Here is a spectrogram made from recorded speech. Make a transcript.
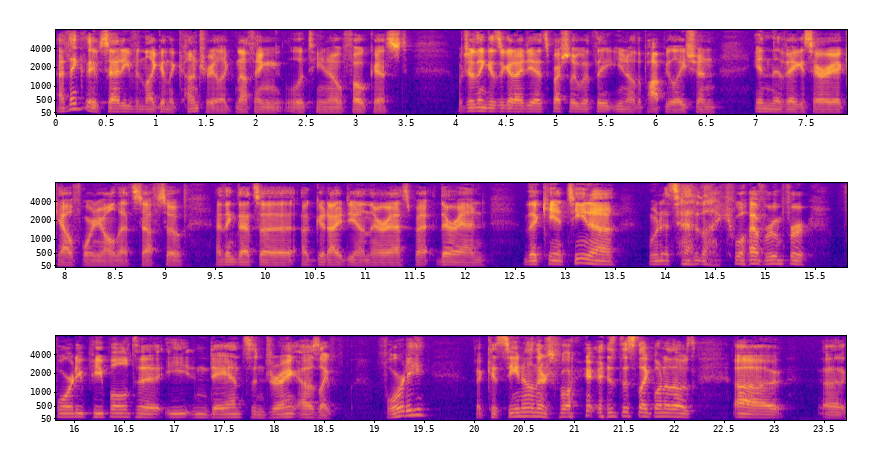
I think they've said even like in the country, like nothing Latino focused, which I think is a good idea, especially with the, you know, the population in the Vegas area, California, all that stuff. So I think that's a, a good idea on their aspect, their end. The cantina, when it said like we'll have room for 40 people to eat and dance and drink, I was like, 40? A casino and there's four? Is this like one of those, uh, uh,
